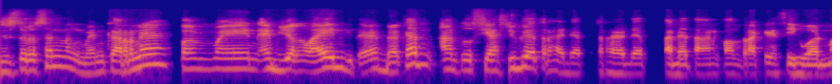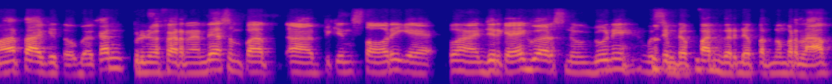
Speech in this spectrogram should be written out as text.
justru seneng men karena pemain MU yang lain gitu ya, bahkan antusias juga terhadap terhadap tanda tangan kontraknya si Juan Mata gitu. Bahkan Bruno Fernandes sempat uh, bikin story kayak, wah anjir kayaknya gue harus nunggu nih musim depan biar dapat nomor 8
